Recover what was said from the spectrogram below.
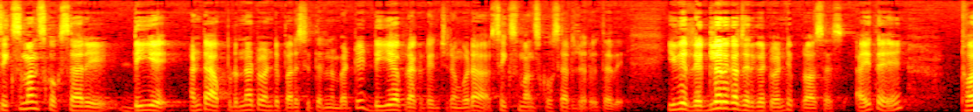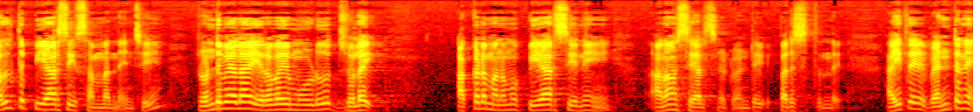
సిక్స్ మంత్స్కి ఒకసారి డిఏ అంటే అప్పుడున్నటువంటి పరిస్థితులను బట్టి డిఏ ప్రకటించడం కూడా సిక్స్ మంత్స్కి ఒకసారి జరుగుతుంది. ఇవి రెగ్యులర్గా జరిగేటువంటి ప్రాసెస్. అయితే ట్వెల్త్ పిఆర్సీకి సంబంధించి రెండు వేల ఇరవై మూడు జులై అక్కడ మనము పిఆర్సీని అనౌన్స్ చేయాల్సినటువంటి పరిస్థితి ఉంది. అయితే వెంటనే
